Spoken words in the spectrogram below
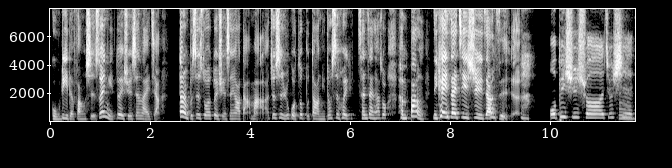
鼓励的方式，所以你对学生来讲，当然不是说对学生要打骂啦，就是如果做不到，你都是会称赞他说很棒，你可以再继续这样子。我必须说，就是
